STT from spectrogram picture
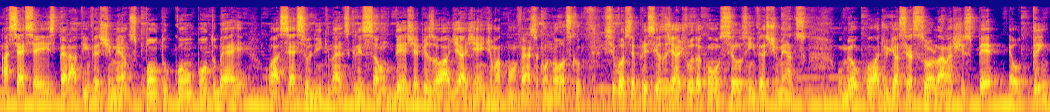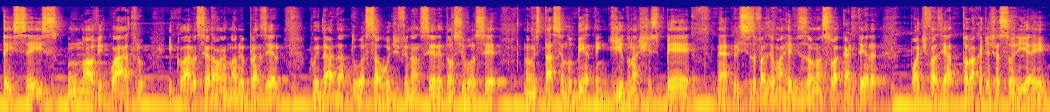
Acesse aí esperatoinvestimentos.com.br ou acesse o link na descrição deste episódio e agende uma conversa conosco se você precisa de ajuda com os seus investimentos. O meu código de assessor lá na XP é o 36194 e claro, será um enorme prazer cuidar da tua saúde financeira. Então, se você não está sendo bem atendido na XP, né, precisa fazer uma revisão na sua carteira, pode fazer a troca de assessoria aí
